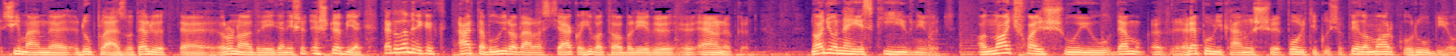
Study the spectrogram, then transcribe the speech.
simán duplázott előtte, Ronald Reagan és, és többiek. Tehát az amerikák általában újra választják a hivatalban lévő elnököt. Nagyon nehéz kihívni őt. A nagyfajsúlyú demok- republikánus politikusok, például Marco Rubio,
